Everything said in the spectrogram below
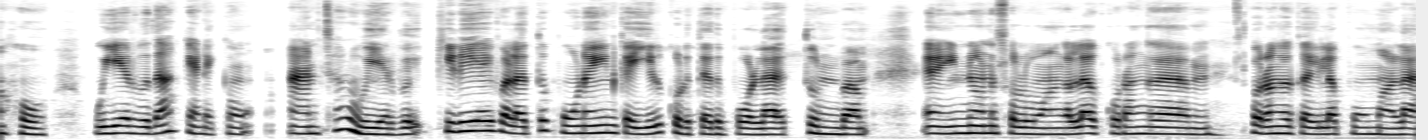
ஆகும்? உயர்வு தான் கிடைக்கும். ஆன்சர் உயர்வு. கிளியை வளர்த்து பூனையின் கையில் கொடுத்தது போல் துன்பம். இன்னொன்று சொல்லுவாங்கள்ல குரங்க குரங்க கையில் பூமாலை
